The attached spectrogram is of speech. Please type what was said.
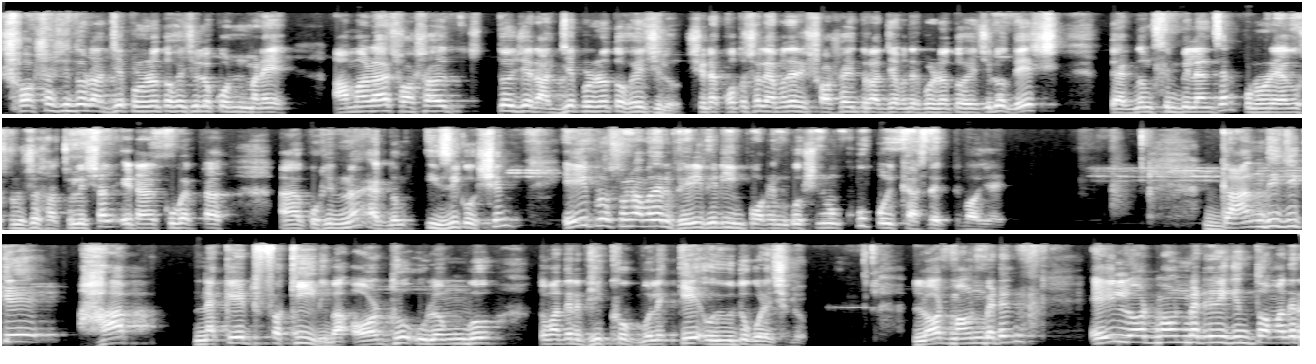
স্বশাসিত রাজ্যে পরিণত হয়েছিল কোন মানে আমরা স্বশাসিত যে রাজ্যে পরিণত হয়েছিল, সেটা কত সালে আমাদের স্বশাসিত রাজ্যে আমাদের পরিণত হয়েছিল? দেশ। তো একদম সিম্পল অ্যান্সার পনেরোই আগস্ট উনিশশো সাতচল্লিশ সাল। এটা খুব একটা কঠিন না একদম ইজি কোশ্চেন এই প্রশ্নটা আমাদের ভেরি ভেরি ইম্পর্টেন্ট কোশ্চেন এবং খুব পরীক্ষা আসতে দেখতে পাওয়া যায়। গান্ধীজিকে হাফ নাকেড ফকির বা অর্ধ উলঙ্গ তোমাদের ভিক্ষুক বলে কে অভিভূত করেছিল? লর্ড মাউন্ট মাউন্টব্যাটেন এই লর্ড মাউন্ট ব্যাটারি কিন্তু আমাদের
